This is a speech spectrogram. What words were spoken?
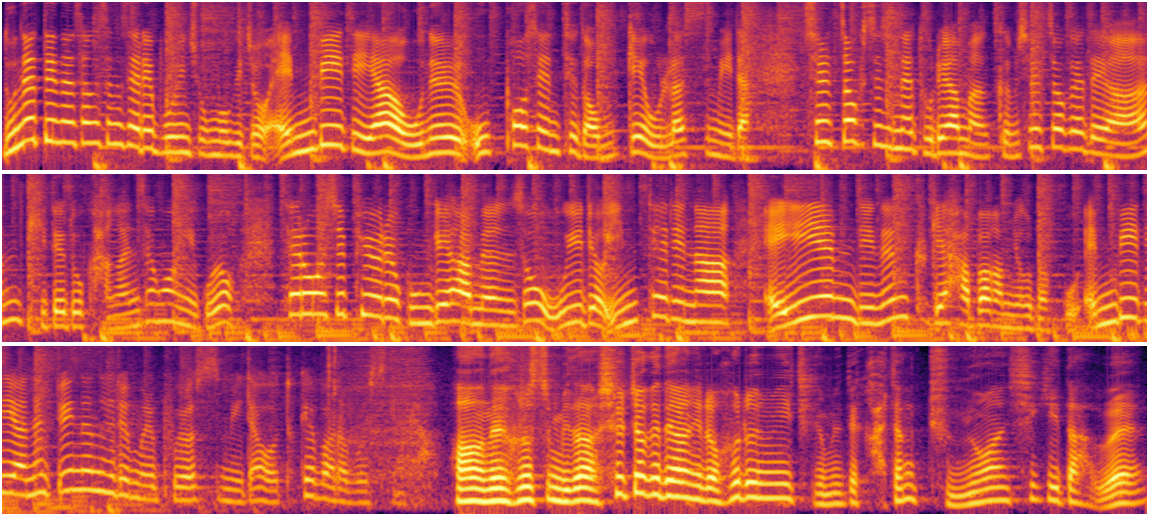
눈에 띄는 상승세를 보인 종목이죠. 엔비디아 오늘 5% 넘게 올랐습니다. 실적 시즌에 도래한 만큼 실적에 대한 기대 기대도 강한 상황이고요. 새로운 CPU를 공개하면서 오히려 인텔이나 AMD는 크게 하방 압력을 받고 엔비디아는 뛰는 흐름을 보였습니다. 어떻게 바라보시나요? 아, 네, 그렇습니다. 실적에 대한 이런 흐름이 지금 현재 가장 중요한 시기다. 왜?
